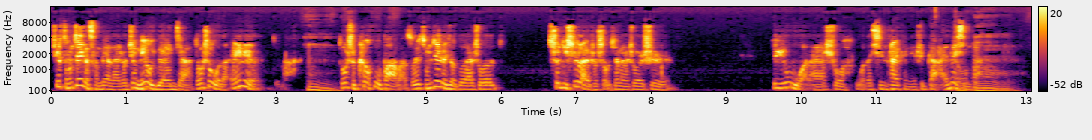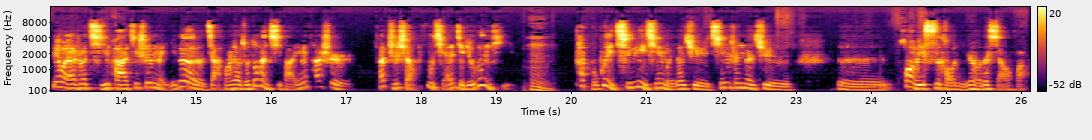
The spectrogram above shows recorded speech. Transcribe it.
其实从这个层面来说，就没有冤家，都是我的恩人，对吧？嗯，都是客户爸爸。所以从这个角度来说，设计师来说，首先来说是，对于我来说，我的心态肯定是感恩的心态。嗯。另外来说，奇葩，其实每一个甲方要求都很奇葩，因为他是他只想付钱解决问题。嗯。他不会亲力亲为的去亲身的去。呃，换位思考你任何的想法。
